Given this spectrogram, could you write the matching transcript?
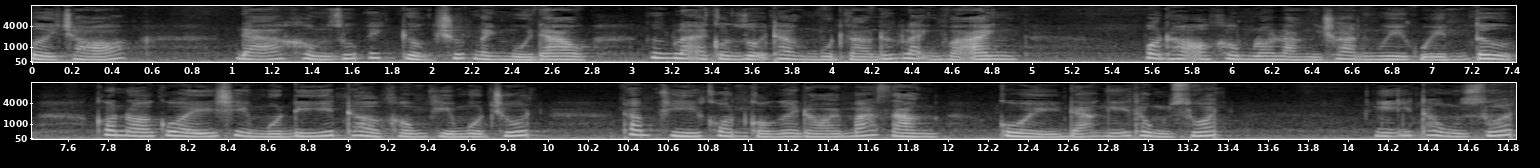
với chó. Đã không giúp ích được chút manh mối nào, Ngược lại còn dội thẳng một gáo nước lạnh vào anh. Bọn họ không lo lắng cho an nguy của Yến Tử Còn nói cô ấy chỉ muốn đi hít thở không khí một chút. Thậm chí còn có người nói mát rằng Cô ấy đã nghĩ thông suốt. Nghĩ thông suốt?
